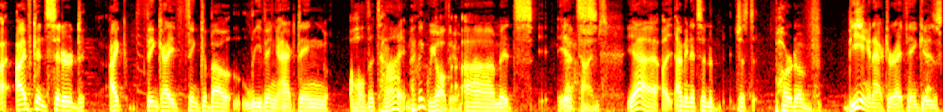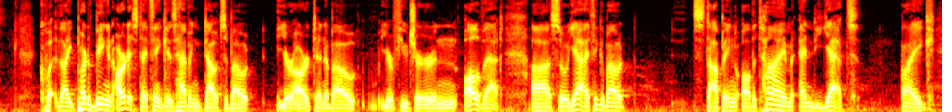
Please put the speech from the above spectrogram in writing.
I, I've considered. I think I think about leaving acting all the time. I think we all do. Um, it's Yeah, it's times. Yeah, I, I mean, it's an, just part of being an actor. I think is qu- like part of being an artist. I think is having doubts about your art and about your future and all of that. Uh, so yeah, I think about stopping all the time, and yet, like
